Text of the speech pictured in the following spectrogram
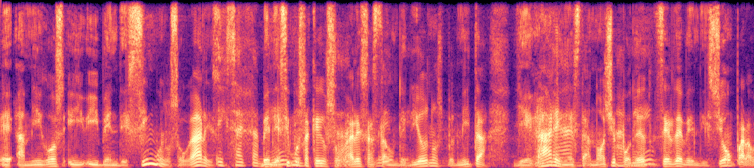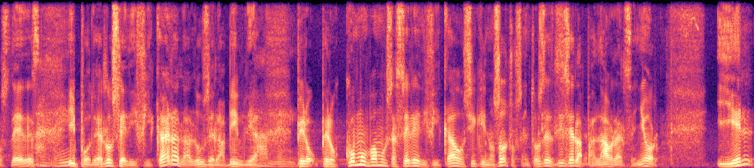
eh, amigos y, bendecimos los hogares. Exactamente. Bendecimos aquellos hogares hasta donde Dios nos permita llegar en esta noche, poder ser de bendición para ustedes y poderlos edificar a la luz de la Biblia. Pero, pero ¿cómo vamos a ser edificados, sí que nosotros? Entonces dice la palabra del Señor. Y Él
